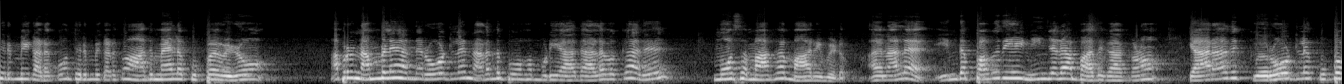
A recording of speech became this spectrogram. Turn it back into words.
திரும்பி கிடக்கும் திரும்பி கிடக்கும். அது மேலே குப்பை விழும். அப்புறம் நம்மளே அந்த ரோட்டில் நடந்து போக முடியாத அளவுக்கு அது மோசமாக மாறிவிடும். அதனால் இந்த பகுதியை நீங்கள் தான் பாதுகாக்கணும். யாராவது ரோட்டில் குப்பை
